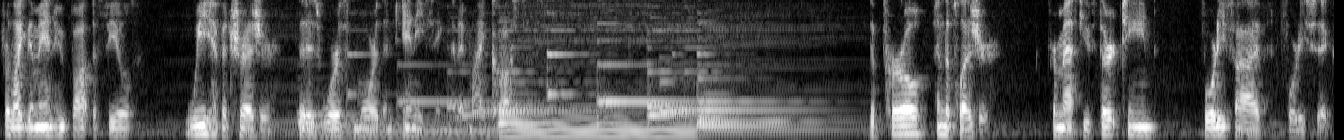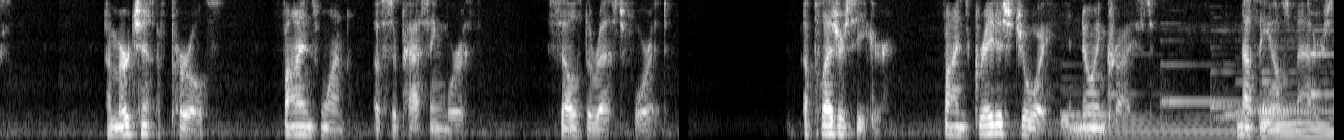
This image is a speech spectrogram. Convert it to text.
For like the man who bought the field, we have a treasure that is worth more than anything that it might cost us. The Pearl and the Pleasure from Matthew 13, 45 and 46. A merchant of pearls finds one of surpassing worth, sells the rest for it. A pleasure seeker finds greatest joy in knowing Christ Nothing else matters.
